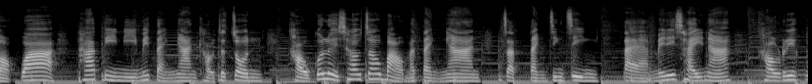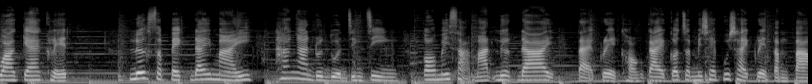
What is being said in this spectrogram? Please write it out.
บอกว่า ถ้าปีนี้ไม่แต่งงานเขาจะจน เขาก็เลยเช่าเจ้าเบ่าวมาแต่งงาน จัดแต่งจริง ๆ แต่ไม่ได้ใช้นะ เขาเรียกว่าแก้เคล็ด เลือกสเปคได้ไหม ถ้างานด่วนๆจริง ๆ ก็ไม่สามารถเลือกได้ แต่เกรดของกายก็จะไม่ใช่ผู้ชายเกรดต่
